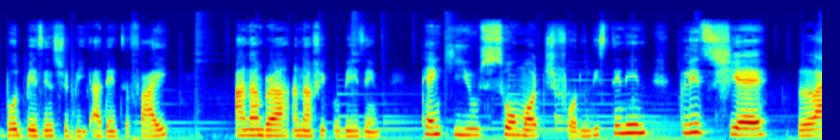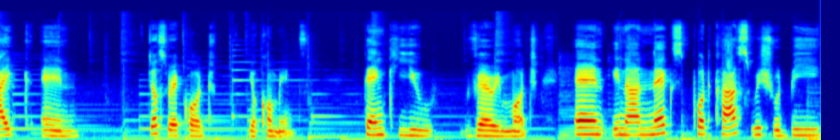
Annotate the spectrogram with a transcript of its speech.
both basins should be identified, Anambra and Afikpo Basin? Thank you so much for listening. Please share, like, and just record your comments. Thank you very much. And in our next podcast, which would be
